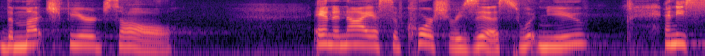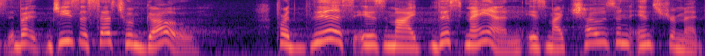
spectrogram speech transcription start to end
the much feared Saul. Ananias, of course, resists, wouldn't you? And he, but Jesus says to him, Go. For this is my this man is my chosen instrument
